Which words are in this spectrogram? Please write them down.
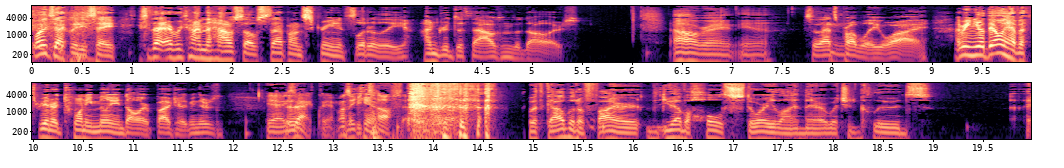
what exactly did he say? He said that every time the house elves step on screen, it's literally hundreds of thousands of dollars. Oh right, yeah. So that's probably why. I mean, you know, they only have a three hundred twenty million dollar budget. I mean, there's Yeah, exactly. It must be can't- tough. With Goblet of Fire, you have a whole storyline there, which includes uh,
